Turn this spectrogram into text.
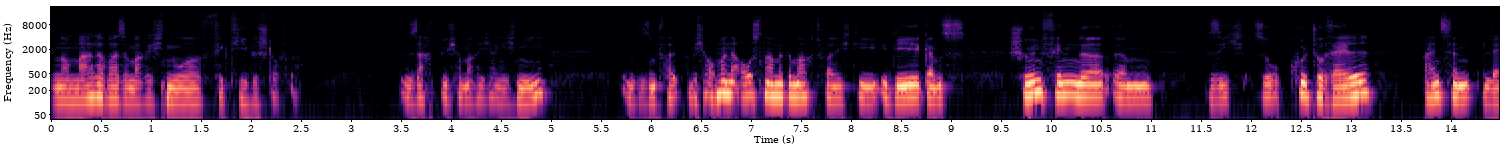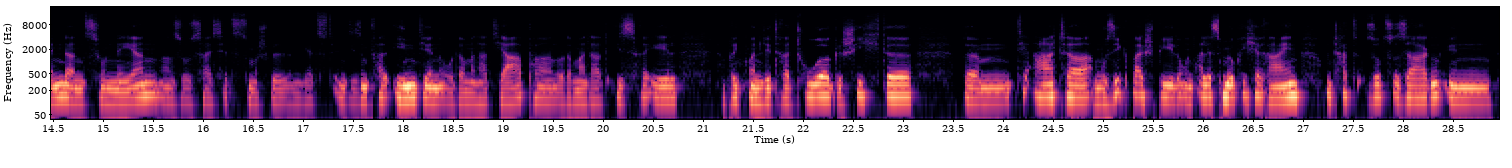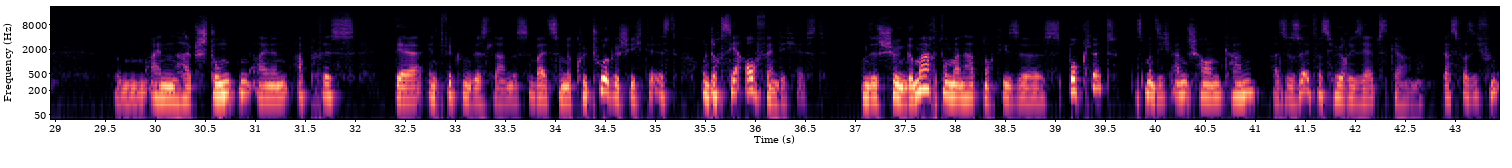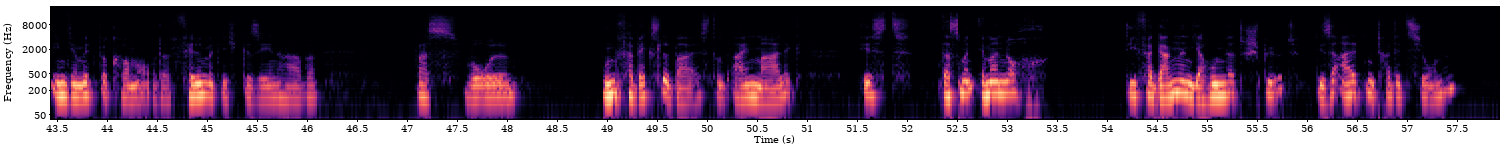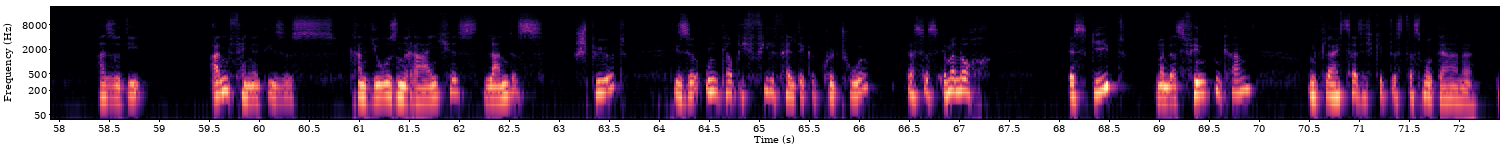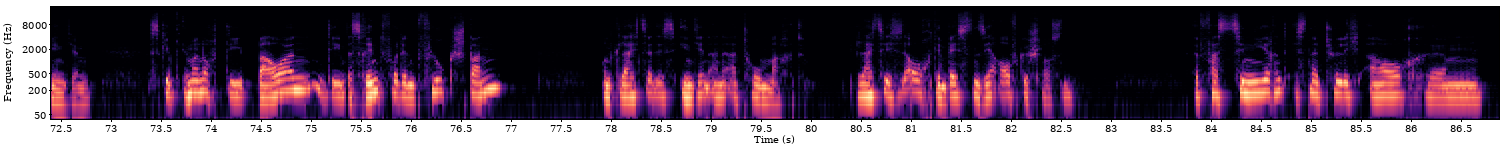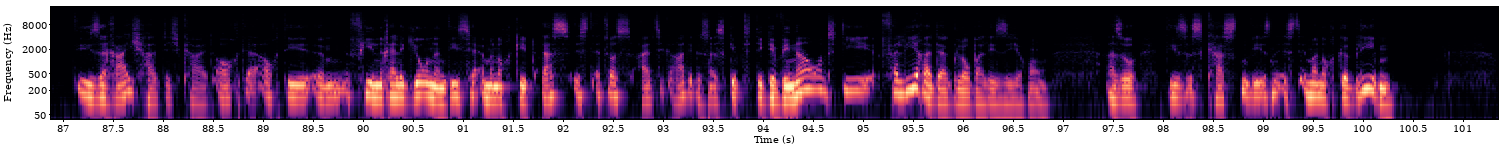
Normalerweise mache ich nur fiktive Stoffe. Sachbücher mache ich eigentlich nie. In diesem Fall habe ich auch mal eine Ausnahme gemacht, weil ich die Idee ganz schön finde, ähm, sich so kulturell einzelnen Ländern zu nähern. Also das heißt jetzt zum Beispiel jetzt in diesem Fall Indien oder man hat Japan oder man hat Israel. Dann bringt man Literatur, Geschichte, ähm, Theater, Musikbeispiele und alles Mögliche rein und hat sozusagen in eineinhalb Stunden einen Abriss der Entwicklung des Landes, weil es so eine Kulturgeschichte ist und doch sehr aufwendig ist. Und es ist schön gemacht und man hat noch dieses Booklet, was man sich anschauen kann. Also so etwas höre ich selbst gerne. Das, was ich von Indien mitbekomme oder Filme, die ich gesehen habe, was wohl unverwechselbar ist und einmalig, ist, dass man immer noch die vergangenen Jahrhunderte spürt, diese alten Traditionen, also die Anfänge dieses grandiosen Reiches, Landes spürt, diese unglaublich vielfältige Kultur dass es immer noch es gibt, man das finden kann und gleichzeitig gibt es das moderne Indien. Es gibt immer noch die Bauern, die das Rind vor den Pflug spannen und gleichzeitig ist Indien eine Atommacht. Gleichzeitig ist es auch dem Westen sehr aufgeschlossen. Faszinierend ist natürlich auch ähm, diese Reichhaltigkeit, auch, der, auch die ähm, vielen Religionen, die es ja immer noch gibt, das ist etwas Einzigartiges. Es gibt die Gewinner und die Verlierer der Globalisierung. Also dieses Kastenwesen ist immer noch geblieben.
